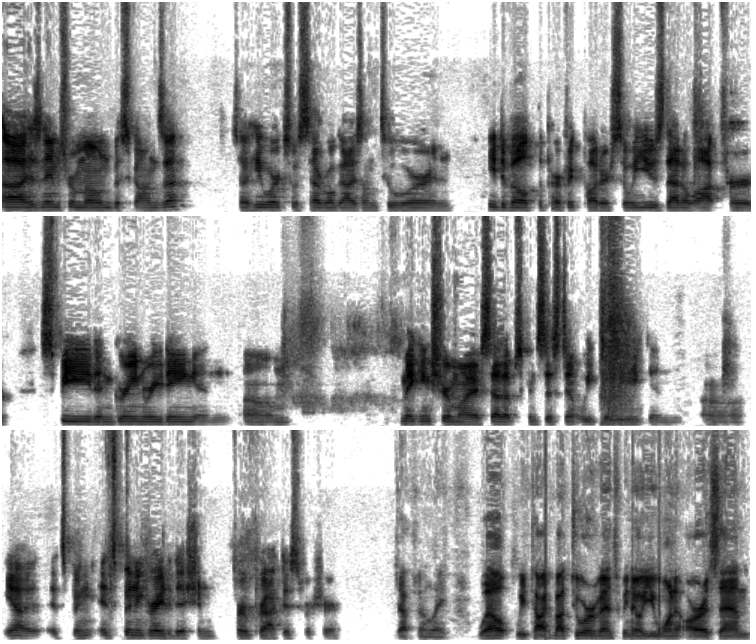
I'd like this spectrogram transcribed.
Uh, his name's Ramon Bescansa. So he works with several guys on tour, and he developed the perfect putter. So we use that a lot for speed and green reading and um, making sure my setup's consistent week to week. And uh, yeah, it's been it's been a great addition for practice for sure. Definitely. Well, we talked about tour events. We know you won at RSM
